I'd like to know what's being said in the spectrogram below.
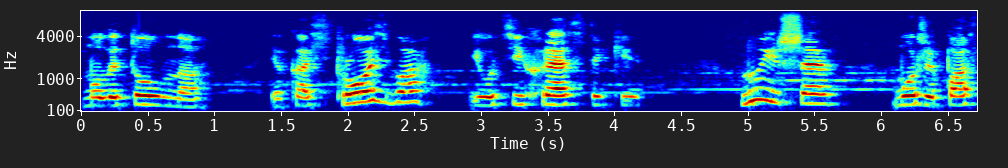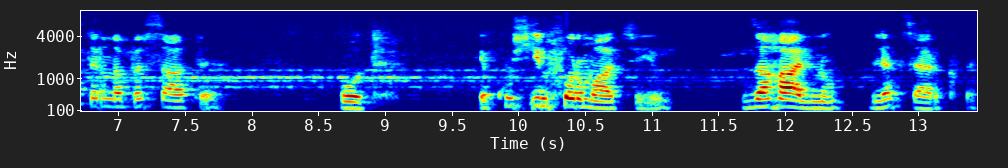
молитовна якась просьба і оці хрестики. Ну і ще може пастир написати от, якусь інформацію загальну для церкви.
